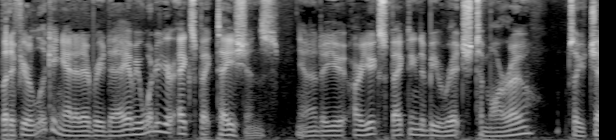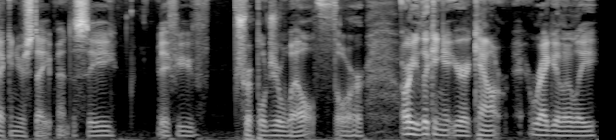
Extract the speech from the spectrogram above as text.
but if you're looking at it every day, I mean, what are your expectations? You know, do you are you expecting to be rich tomorrow? So you're checking your statement to see if you've tripled your wealth, or, or are you looking at your account regularly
